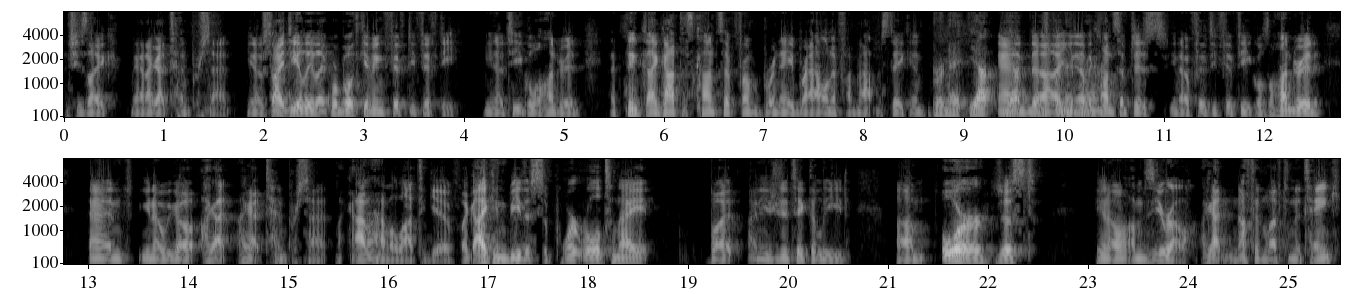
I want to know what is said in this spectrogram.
And she's like, man, I got 10%. You know, so ideally, like we're both giving 50 50, you know, to equal 100. I think I got this concept from Brene Brown, if I'm not mistaken. Brene, yep. And, yep, uh, you know, Brown. the concept is, you know, 50 50 equals 100. And, you know, we go, I got, I got 10%. Like, I don't have a lot to give. Like, I can be the support role tonight, but I need you to take the lead. Um, or just, you know, I'm zero. I got nothing left in the tank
